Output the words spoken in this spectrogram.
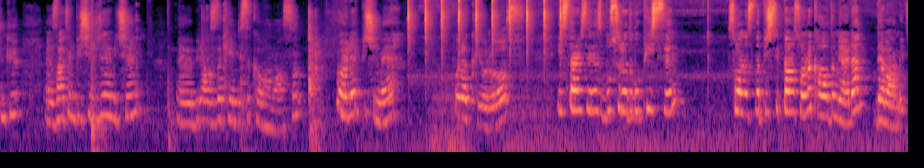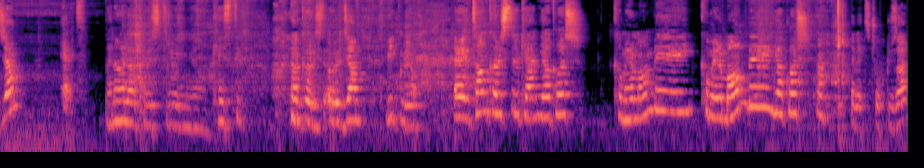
Çünkü e, zaten pişireceğim için e, biraz da kendisi kıvam alsın. Böyle pişirmeye bırakıyoruz. İsterseniz bu sırada bu pişsin. Sonrasında piştikten sonra kaldığım yerden devam edeceğim. Evet. Ben hala karıştırıyorum ya. Kestik. Hala karıştı. Öleceğim. Bitmiyor. Evet tam karıştırırken yaklaş. Kameraman bey. Kameraman bey yaklaş. Heh, evet çok güzel.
